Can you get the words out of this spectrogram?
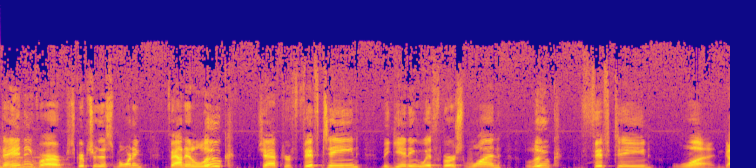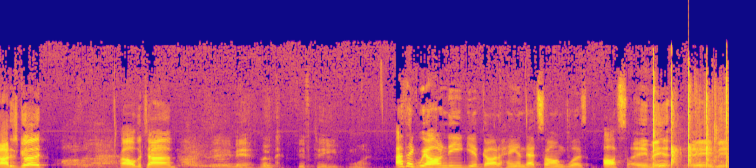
standing for our scripture this morning, found in Luke chapter 15, beginning with verse 1. Luke 15, 1. God is good all the time. All the time. Amen. Luke 15, 1. I think we all need to give God a hand. That song was awesome. Amen. Amen.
